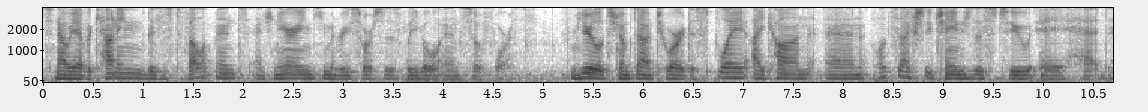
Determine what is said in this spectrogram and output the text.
So now we have accounting, business development, engineering, human resources, legal, and so forth. From here, let's jump down to our display icon, and let's actually change this to a head.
